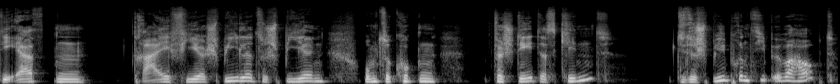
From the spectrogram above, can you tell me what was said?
die ersten drei, vier Spiele zu spielen, um zu gucken, versteht das Kind dieses Spielprinzip überhaupt?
